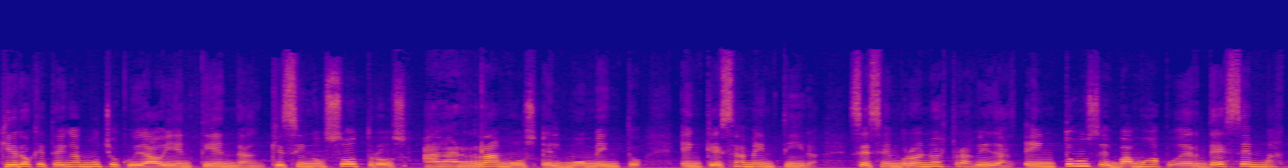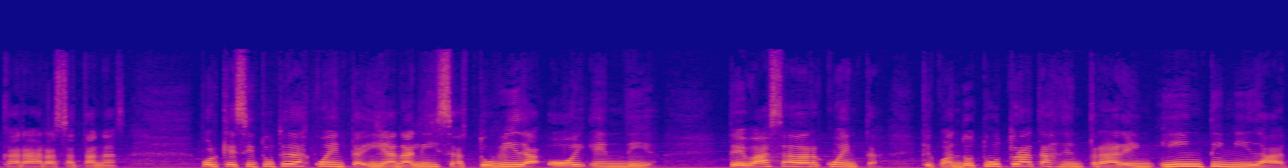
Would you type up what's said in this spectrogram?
quiero que tengan mucho cuidado y entiendan que si nosotros agarramos el momento en que esa mentira se sembró en nuestras vidas, entonces vamos a poder desenmascarar a Satanás. Porque si tú te das cuenta y analizas tu vida hoy en día, te vas a dar cuenta que cuando tú tratas de entrar en intimidad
